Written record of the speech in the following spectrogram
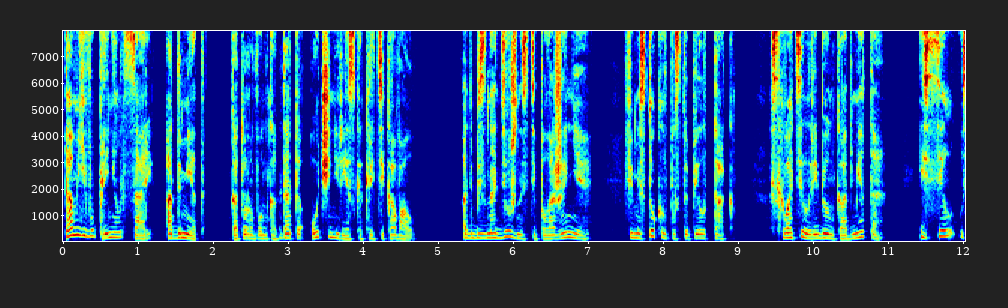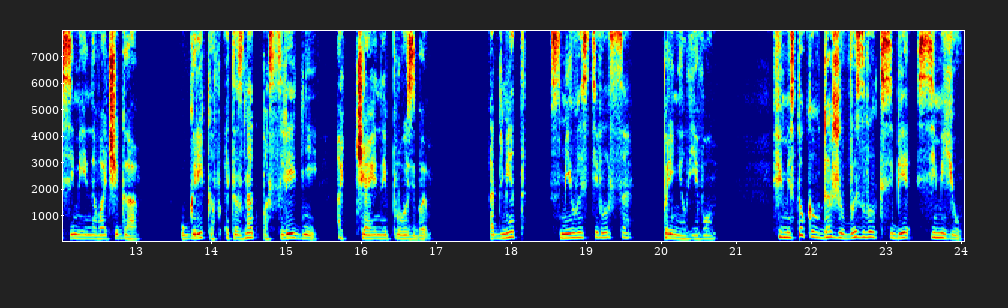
Там его принял царь Адмет, которого он когда-то очень резко критиковал. От безнадежности положения Фемистокл поступил так. Схватил ребенка Адмета и сел у семейного очага. У греков это знак последней, отчаянной просьбы. Адмет смилостивился, принял его. Фемистокл даже вызвал к себе семью.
